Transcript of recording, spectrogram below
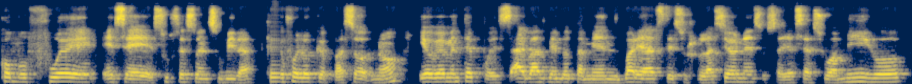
cómo fue ese suceso en su vida, qué fue lo que pasó, ¿no? Y obviamente pues ahí vas viendo también varias de sus relaciones, o sea, ya sea su amigo,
